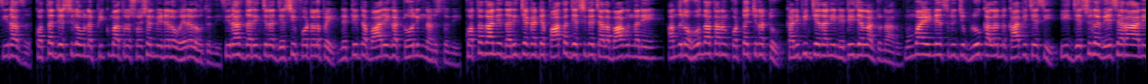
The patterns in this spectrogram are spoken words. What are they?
సిరాజ్ కొత్త జెర్సీలో ఉన్న పిక్ మాత్రం సోషల్ మీడియాలో వైరల్ అవుతుంది. సిరాజ్ ధరించిన జెర్సీ ఫోటోలపై నెట్టింట భారీగా ట్రోలింగ్ నడుస్తుంది. కొత్త దాన్ని ధరించే కంటే పాత జెర్సీనే చాలా బాగుందని అందులో హోందాతనం కొట్టొచ్చినట్టు కనిపించేదని నెటిజన్లు అంటున్నారు. ముంబై ఇండియన్స్ నుంచి బ్లూ కలర్ను కాపీ చేసి ఈ జెర్సీలో వేశారా అని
